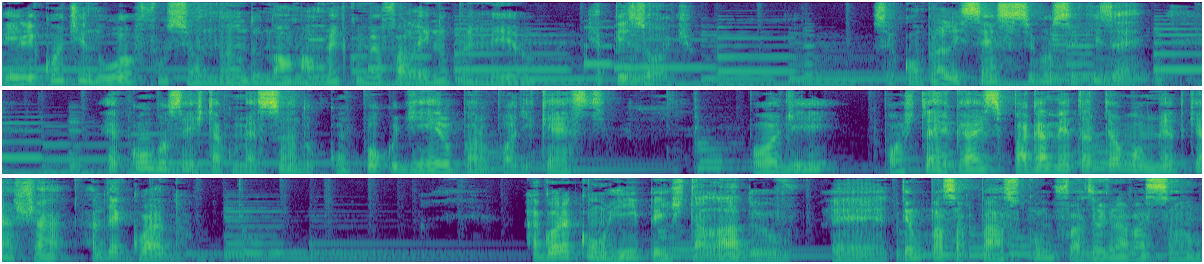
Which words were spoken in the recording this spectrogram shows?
ele continua funcionando normalmente, como eu falei no primeiro episódio. Você compra a licença se você quiser. É como você está começando com pouco dinheiro para o podcast, pode postergar esse pagamento até o momento que achar adequado. Agora com o Reaper instalado, eu é, tenho um passo a passo como fazer a gravação,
